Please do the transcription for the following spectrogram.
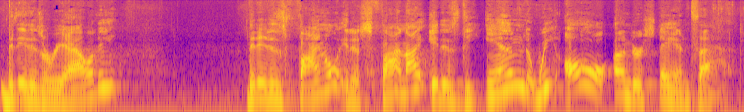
That it is a reality, that it is final, it is finite, it is the end. We all understand that.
